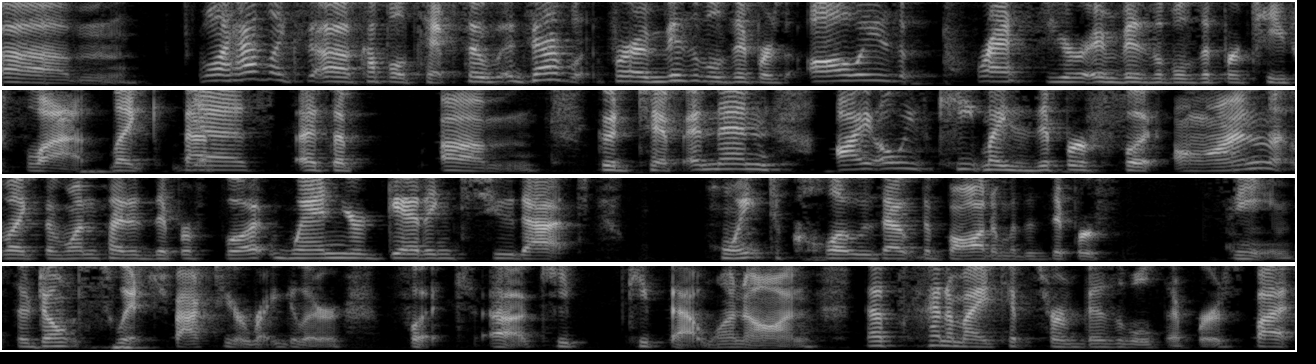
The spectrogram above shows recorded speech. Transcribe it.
um well I have like a couple tips. So example for invisible zippers, always press your invisible zipper teeth flat. Like that's it's a um good tip. And then I always keep my zipper foot on, like the one-sided zipper foot when you're getting to that point to close out the bottom of the zipper seam. So don't switch back to your regular foot. Uh keep keep that one on. That's kind of my tips for invisible zippers. But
